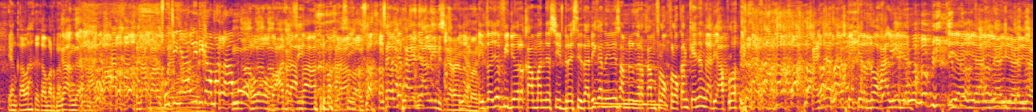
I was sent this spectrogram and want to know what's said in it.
sih. yang kalah ke kamar tamu. Enggak enggak. enggak ada. Kenapa harus Uji nyali di kamar tamu. Enggak, enggak, Oh, enggak, nggak ada, nggak, terima kasih. Itu Saya aja nggak punya kayaknya- nyali nih sekarang Iya, memang. itu aja video rekamannya si Dresi tadi kan ini sambil ngerekam vlog-vlog kan kayaknya nggak diupload. kayaknya saya pikir dua kali ya. Iya iya iya iya iya.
